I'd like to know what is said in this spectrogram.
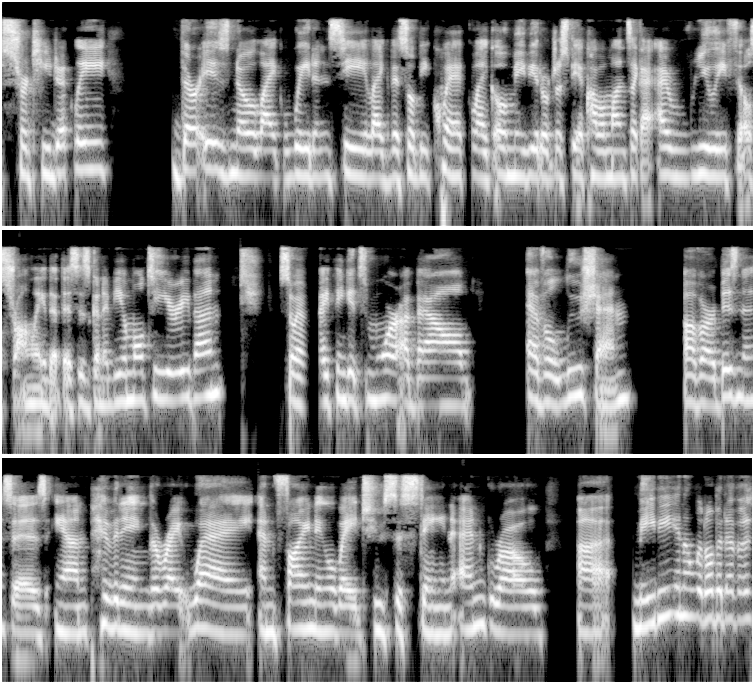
strategically there is no like wait and see, like this will be quick, like, oh, maybe it'll just be a couple months. Like, I, I really feel strongly that this is going to be a multi year event. So I, I think it's more about evolution of our businesses and pivoting the right way and finding a way to sustain and grow, uh, maybe in a little bit of a,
